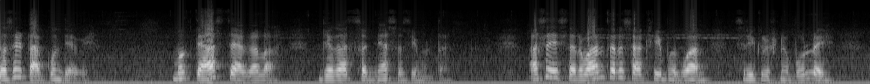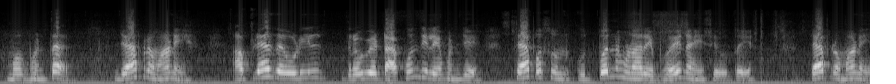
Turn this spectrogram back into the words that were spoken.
तसे टाकून द्यावे. मग त्याच त्यागाला जगात संन्यास असे म्हणतात. असे सर्वांतर साक्षी भगवान श्रीकृष्ण बोलले. मग म्हणतात ज्याप्रमाणे आपल्या जवळील द्रव्य टाकून दिले म्हणजे त्यापासून उत्पन्न होणारे भय नाहीसे होते. त्याप्रमाणे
